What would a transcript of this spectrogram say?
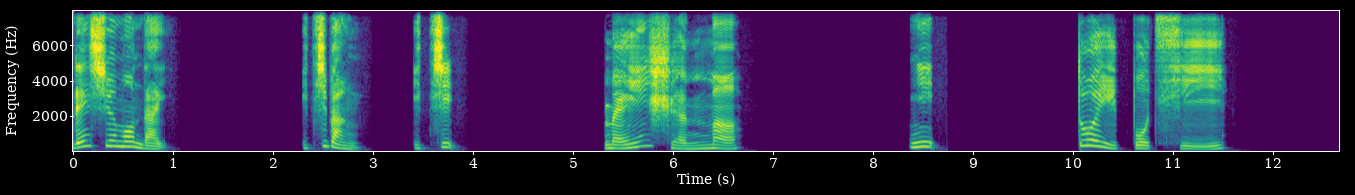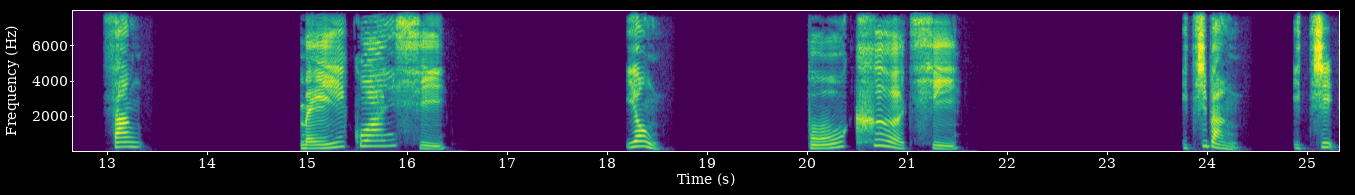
练习问题。一、番一，没什么。二，对不起。三，没关系。用不客气。一、番一，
